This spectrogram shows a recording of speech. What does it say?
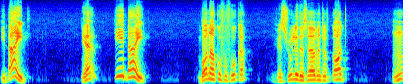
he died. Yeah, he died. Mbona kufufuka? If he's truly the servant of God, hmm?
